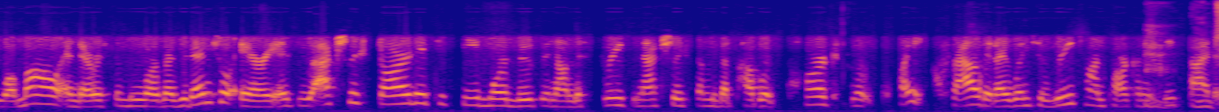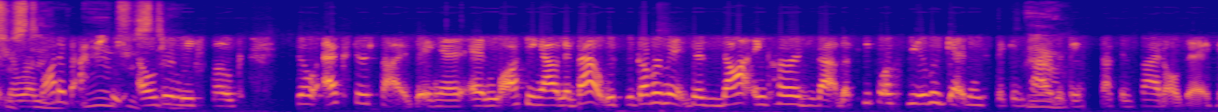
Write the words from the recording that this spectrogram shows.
Mall, and there were some more residential areas, you actually started to see more movement on the streets, and actually some of the public parks were quite crowded. I went to Ritan Park on the east side, and there were a lot of actually elderly folk still exercising and, and walking out and about, which the government does not encourage that, but people are really getting sick and tired Yeah. of being stuck inside all day.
